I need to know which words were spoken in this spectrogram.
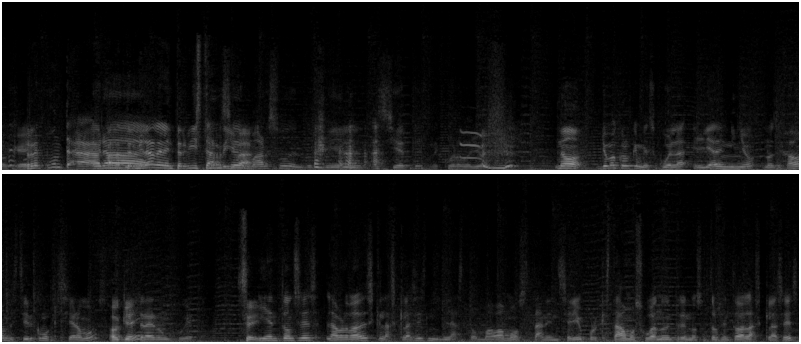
Ok. Repunta Era para terminar la entrevista 15 arriba. de marzo del 2007, recuerdo yo. No, yo me acuerdo que en mi escuela, el día del niño, nos dejaban vestir como quisiéramos Ok. y traer un juguete. Sí. Y entonces, la verdad es que las clases ni las tomábamos tan en serio porque estábamos jugando entre nosotros en todas las clases.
